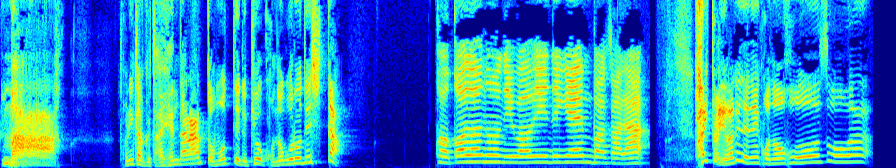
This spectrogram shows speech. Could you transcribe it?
まあ、とにかく大変だなと思ってる今日この頃でした。心の庭見現場から。はい、というわけでね、この放送は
